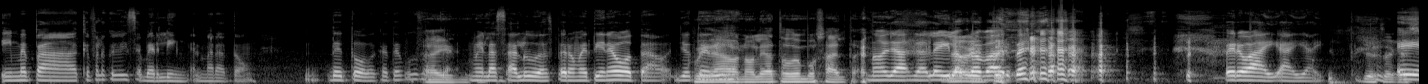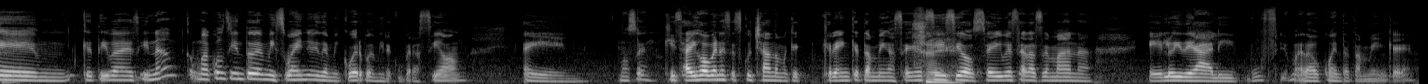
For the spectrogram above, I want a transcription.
Irme para, ¿qué fue lo que yo hice? Berlín, el maratón de todo que te puse. me la saludas, pero me tiene botado. Yo Cuidado, no lea todo en voz alta. No, ya, ya leí la otra parte. pero ay, ay, ay. Yo sé que em, ¿Qué te iba a decir? Nada, más consciente de mi sueño y de mi cuerpo, de mi recuperación. Em, no sé, quizá hay jóvenes escuchándome que creen que también hacer ejercicio seis veces a la semana es lo ideal. Y uf, yo me he dado cuenta también que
